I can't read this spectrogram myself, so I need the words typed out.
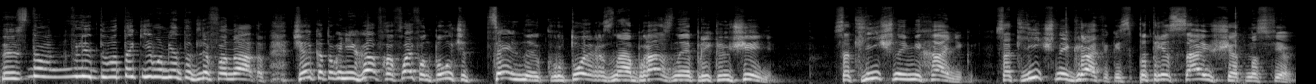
То есть, ну, блин, вот такие моменты для фанатов. Человек, который не играл в Half-Life, он получит цельное, крутое, разнообразное приключение. С отличной механикой, с отличной графикой, с потрясающей атмосферой.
